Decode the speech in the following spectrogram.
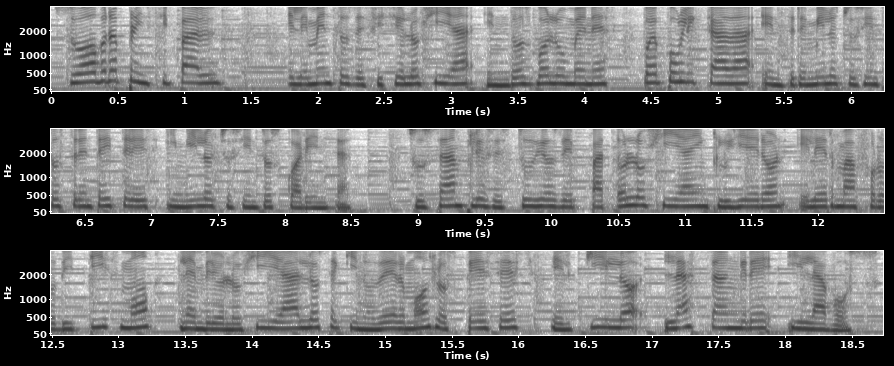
Su obra principal, Elementos de Fisiología, en dos volúmenes, fue publicada entre 1833 y 1840 sus amplios estudios de patología incluyeron el hermafroditismo, la embriología, los equinodermos, los peces, el kilo, la sangre y la voz.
